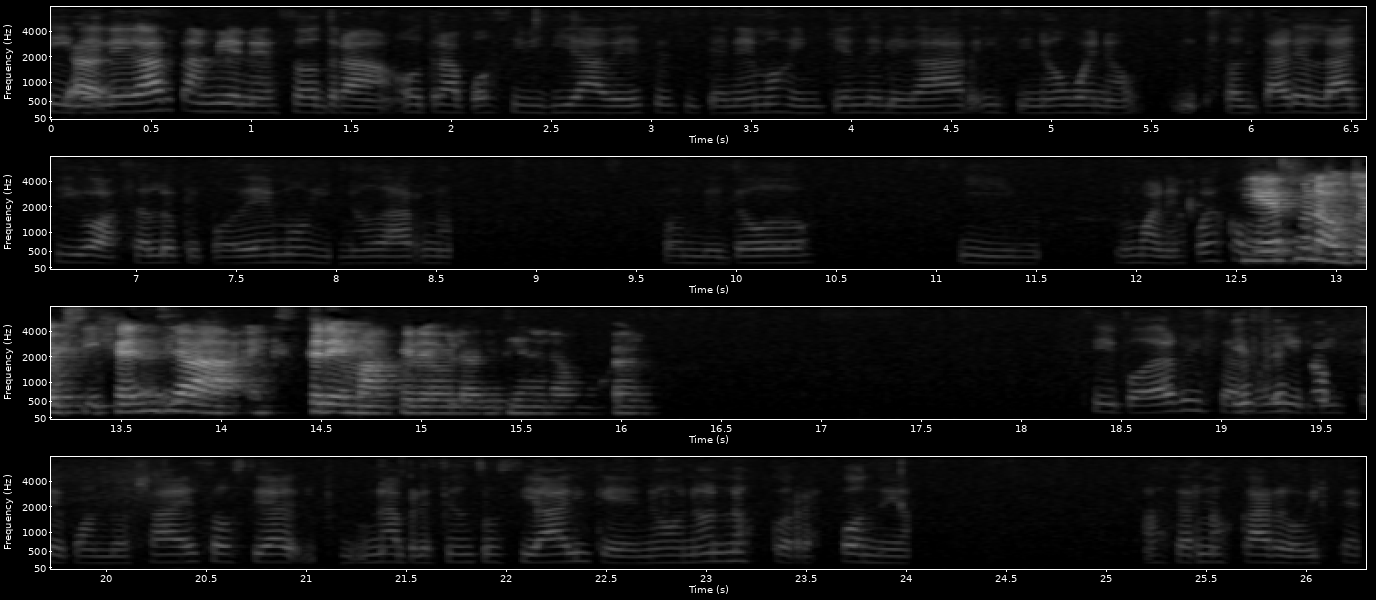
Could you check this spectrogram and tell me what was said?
Sí, delegar también es otra otra posibilidad a veces si tenemos en quién delegar y si no, bueno, soltar el látigo, hacer lo que podemos y no darnos con de todo. Y bueno, después como... Y es una autoexigencia extrema, creo, la que tiene la mujer. Sí, poder discernir, ¿viste? Cuando ya es social, una presión social que no, no nos corresponde hacernos cargo, ¿viste?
